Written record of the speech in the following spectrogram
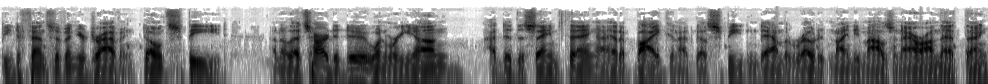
Be defensive in your driving. Don't speed. I know that's hard to do when we're young. I did the same thing. I had a bike and I'd go speeding down the road at 90 miles an hour on that thing.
